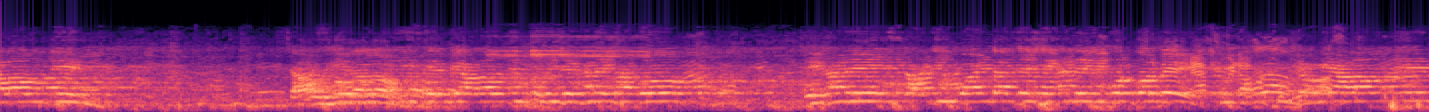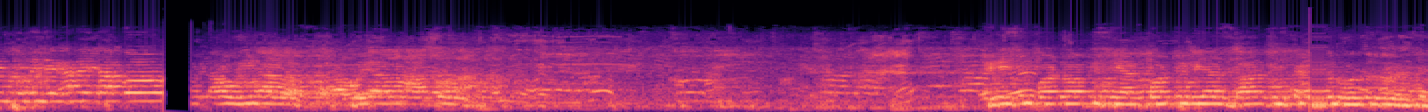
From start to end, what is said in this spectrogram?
আলাউদ্দিন। চারশো উনত্রিশ এমডি আলাউদ্দিন তুমি যেখানেই থাকো যেখানে স্টার্টিং পয়েন্ট আছে সেখানে রিপোর্ট করবে। এমডি আলাউদ্দিন তুমি যেখানেই থাকো। তাওহিদ আলম তাওহিদ আলম আসো না। Finishing point official continuous gun system শুরু হতে চলেছে।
